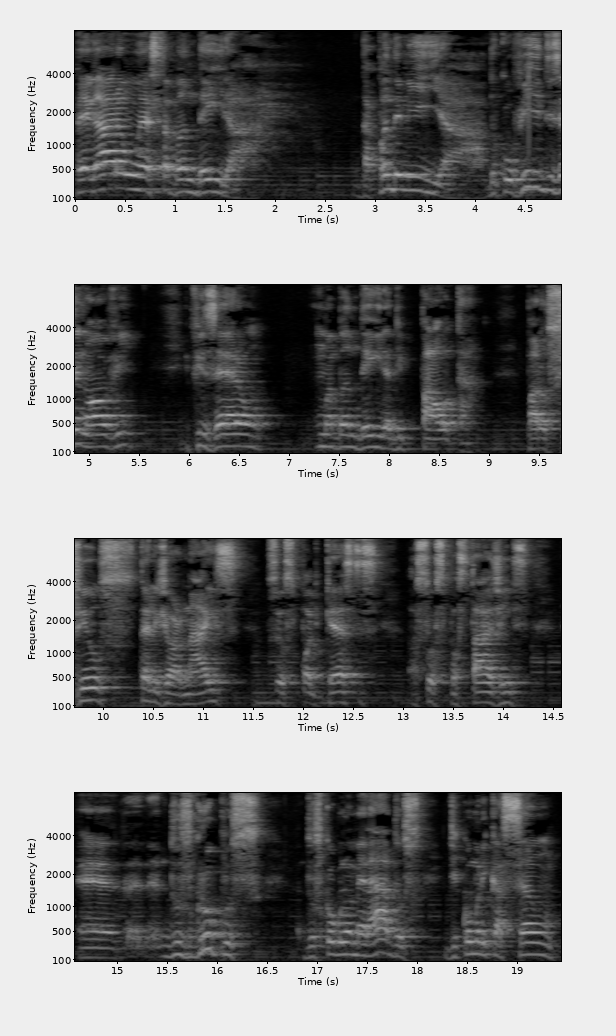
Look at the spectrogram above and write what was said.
pegaram esta bandeira da pandemia, do Covid-19 e fizeram uma bandeira de pauta para os seus telejornais, seus podcasts, as suas postagens, é, dos grupos, dos conglomerados de comunicação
